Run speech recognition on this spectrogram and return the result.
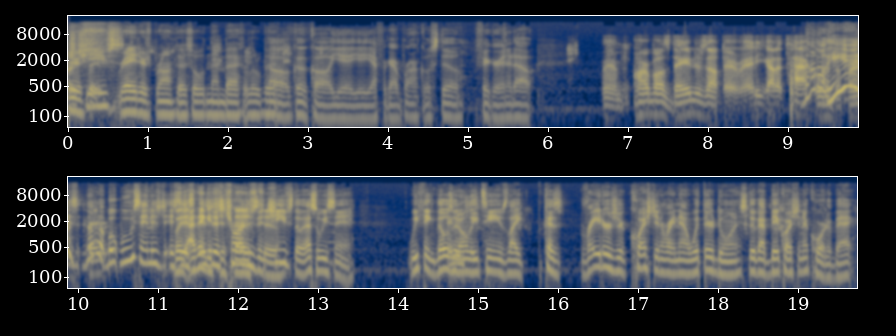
Raiders, Chiefs. Raiders, Broncos holding them back a little bit. Oh, good call. Yeah, yeah, yeah. I forgot Broncos still figuring it out. Man, Harbaugh's dangerous out there, man. He got a tackle. No, no, he is. No, no. pick. But what we saying is, it's But just, I think it's it's just just Chargers and. Chiefs, though. That's what we're saying. We think those And are the only teams like because Raiders are questioning right now what they're doing. Still got big question at quarterback,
